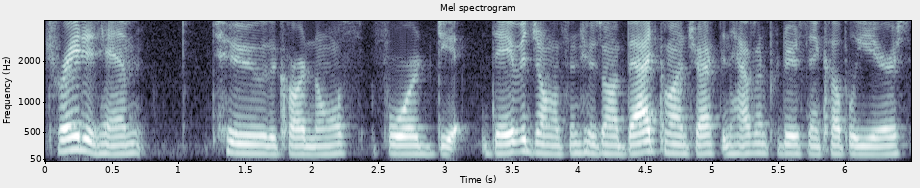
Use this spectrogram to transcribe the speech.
traded him to the Cardinals for D- David Johnson, who's on a bad contract and hasn't produced in a couple years.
